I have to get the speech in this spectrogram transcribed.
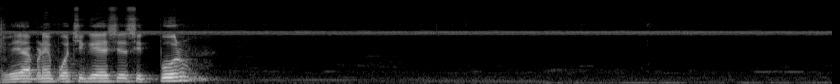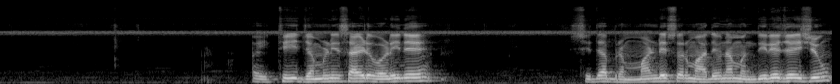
હવે આપણે પહોંચી ગયા છીએ સિદ્ધપુર. અહીંથી જમણી સાઈડ વળીને સીધા બ્રહ્માંડેશ્વર મહાદેવના મંદિરે જઈશું.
